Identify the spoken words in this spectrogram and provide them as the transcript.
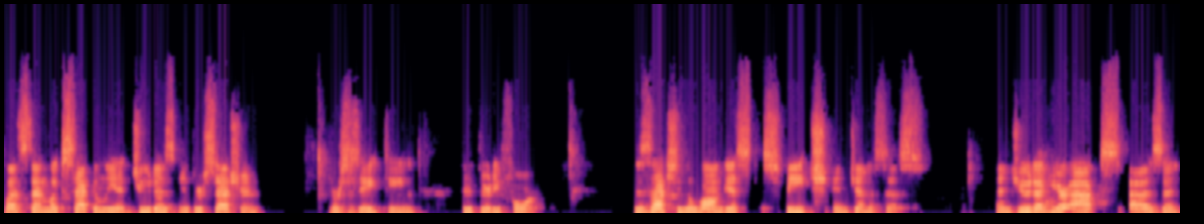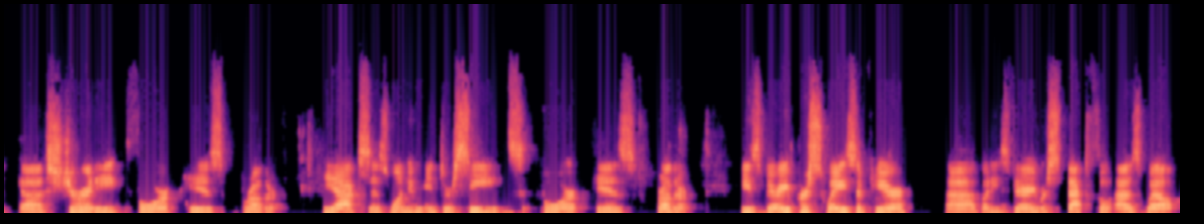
Let's then look secondly at Judah's intercession, verses 18 through 34. This is actually the longest speech in Genesis. And Judah here acts as a uh, surety for his brother. He acts as one who intercedes for his brother. He's very persuasive here, uh, but he's very respectful as well.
